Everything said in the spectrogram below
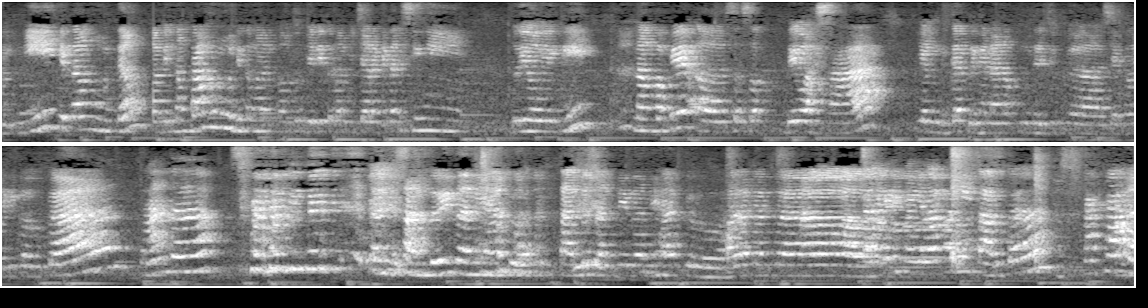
kali ini kita mengundang bintang tamu di teman untuk jadi teman bicara kita di sini. Beliau ini nampaknya eh, sosok dewasa yang dekat dengan anak muda juga. Siapa lagi kalau bukan? Tante, Tante santuy Tani Hatu Tante santuy Hatu Halo Tante. Cara dipanggil apa nih? Tante? Kakak.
